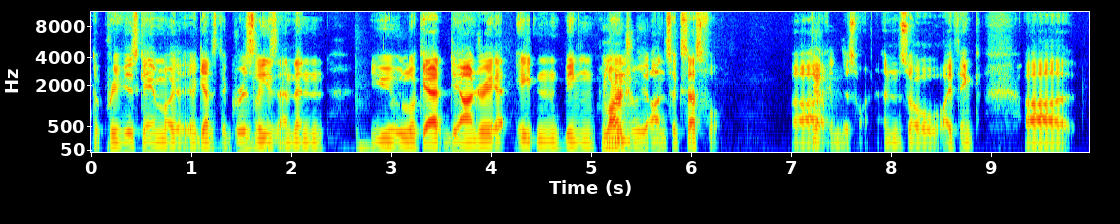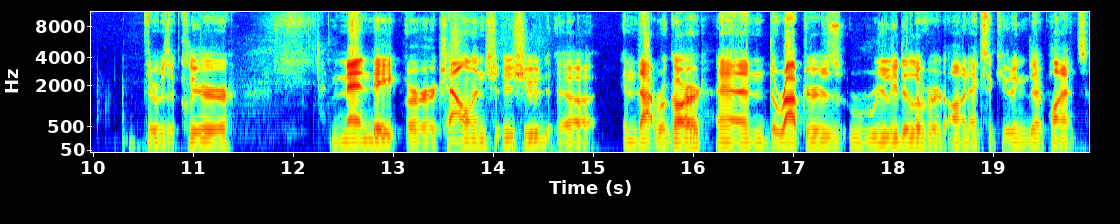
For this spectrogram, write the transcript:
the previous game uh, against the Grizzlies, and then you look at DeAndre Ayton being mm-hmm. largely unsuccessful uh, yeah. in this one. And so I think uh, there was a clear mandate or challenge issued uh, in that regard, and the Raptors really delivered on executing their plans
